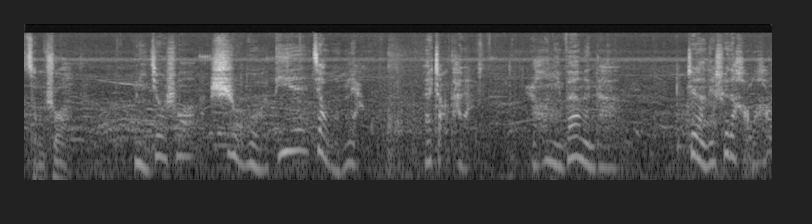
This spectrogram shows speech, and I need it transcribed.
怎么说？你就说是我爹叫我们俩来找他的，然后你问问他，这两天睡得好不好，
